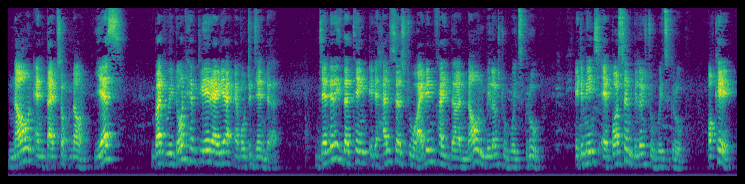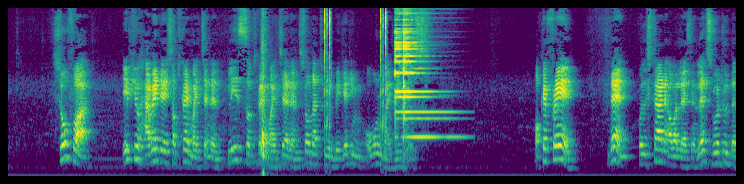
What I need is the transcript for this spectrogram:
noun and types of noun. Yes, but we don't have clear idea about gender. Gender is the thing it helps us to identify the noun belongs to which group. It means a person belongs to which group. Okay. So far if you haven't uh, subscribed my channel please subscribe my channel so that you will be getting all my videos okay friend then we'll start our lesson let's go to the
